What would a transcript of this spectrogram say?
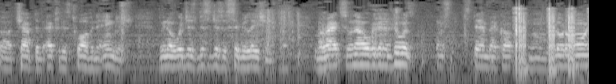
uh, chapter of Exodus 12 in the English, we know we're just this is just a simulation. All right. So now what we're gonna do is stand back up, um, blow the horn,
